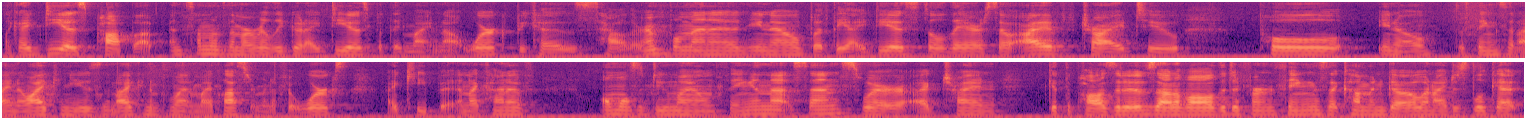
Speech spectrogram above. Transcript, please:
like ideas pop up. And some of them are really good ideas but they might not work because how they're implemented you know but the idea is still there. So i've tried to pull you know the things that i know i can use and i can implement in my classroom and if it works i keep it. And i kind of almost do my own thing in that sense where i try and get the positives out of all the different things that come and go and i just look at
